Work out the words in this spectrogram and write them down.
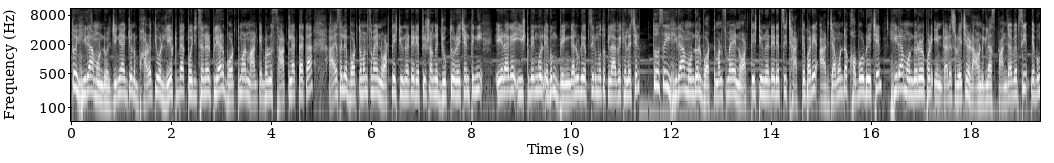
তো হীরা মণ্ডল, যিনি একজন ভারতীয় লেফট ব্যাক পজিশনের প্লেয়ার বর্তমান মার্কেট ভ্যালু ষাট লাখ টাকা আইএসএলে বর্তমান সময়ে নর্থ ইস্ট ইউনাইটেড এফসির সঙ্গে যুক্ত রয়েছেন তিনি। এর আগে ইস্ট বেঙ্গল এবং বেঙ্গালুরু এফসির মতো ক্লাবে খেলেছেন। তো সেই হীরা মণ্ডল বর্তমান সময়ে নর্থ ইস্ট ইউনাইটেড এফসি ছাড়তে পারে। আর যেমনটা খবর রয়েছে, হীরা মণ্ডলের ওপর ইন্টারেস্ট রয়েছে রাউন্ড গ্লাস পাঞ্জাব এফসি এবং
